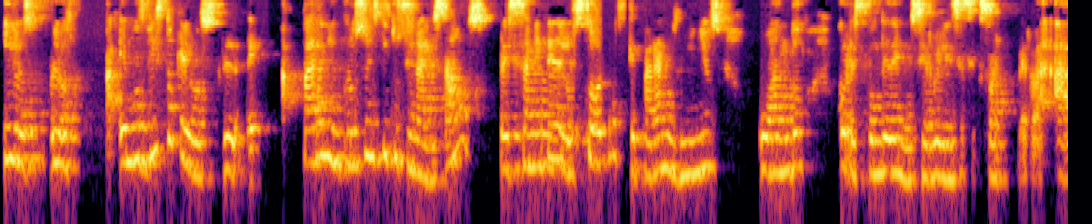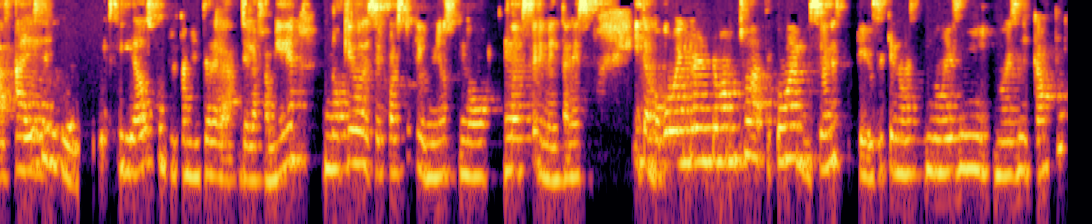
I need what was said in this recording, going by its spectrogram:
Y los, los hemos visto que los eh, paran incluso institucionalizados, precisamente de los solos que paran los niños cuando corresponde denunciar violencia sexual, ¿verdad? A, ese nivel, exiliados completamente de la, de la, familia. No quiero decir con esto que los niños no, no experimentan eso. Y tampoco voy a entrar en tema mucho de como emociones, porque yo sé que no es, no es, mi, no es mi campo,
